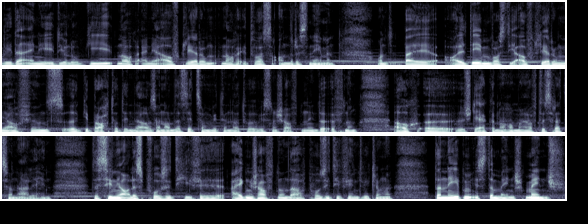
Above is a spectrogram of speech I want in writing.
weder eine Ideologie noch eine Aufklärung noch etwas anderes nehmen. Und bei all dem, was die Aufklärung ja auch für uns äh, gebracht hat in der Auseinandersetzung mit den Naturwissenschaften, in der Öffnung, auch äh, stärker noch einmal auf das Rationale hin. Das sind ja alles positive Eigenschaften und auch positive Entwicklungen. Daneben ist der Mensch Mensch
